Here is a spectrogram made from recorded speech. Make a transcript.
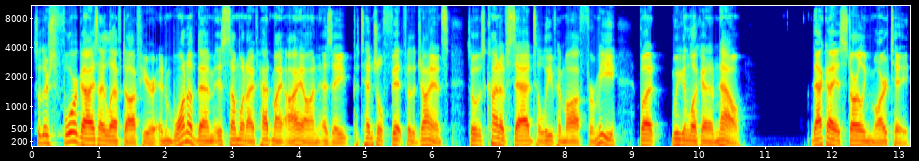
So there's four guys I left off here, and one of them is someone I've had my eye on as a potential fit for the Giants. So it was kind of sad to leave him off for me, but we can look at him now. That guy is Starling Marte.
